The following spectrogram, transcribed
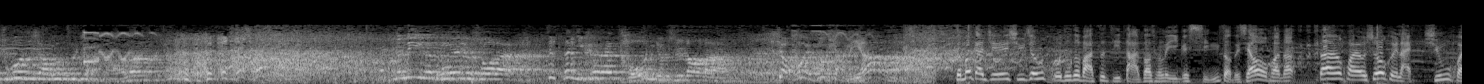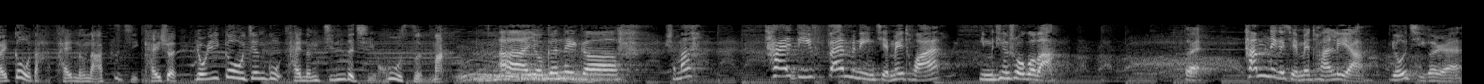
桌子上会不会长毛呢？那另一个同学就说了，那你看看头你就知道了，效果也不怎么样啊。怎么感觉徐峥活脱脱把自己打造成了一个行走的笑话呢？但话又说回来，胸怀够大才能拿自己开涮，友谊够坚固才能经得起互损嘛。啊，有个那个什么，Tidy Family 姐妹团。你们听说过吧？对，他们那个姐妹团里啊，有几个人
